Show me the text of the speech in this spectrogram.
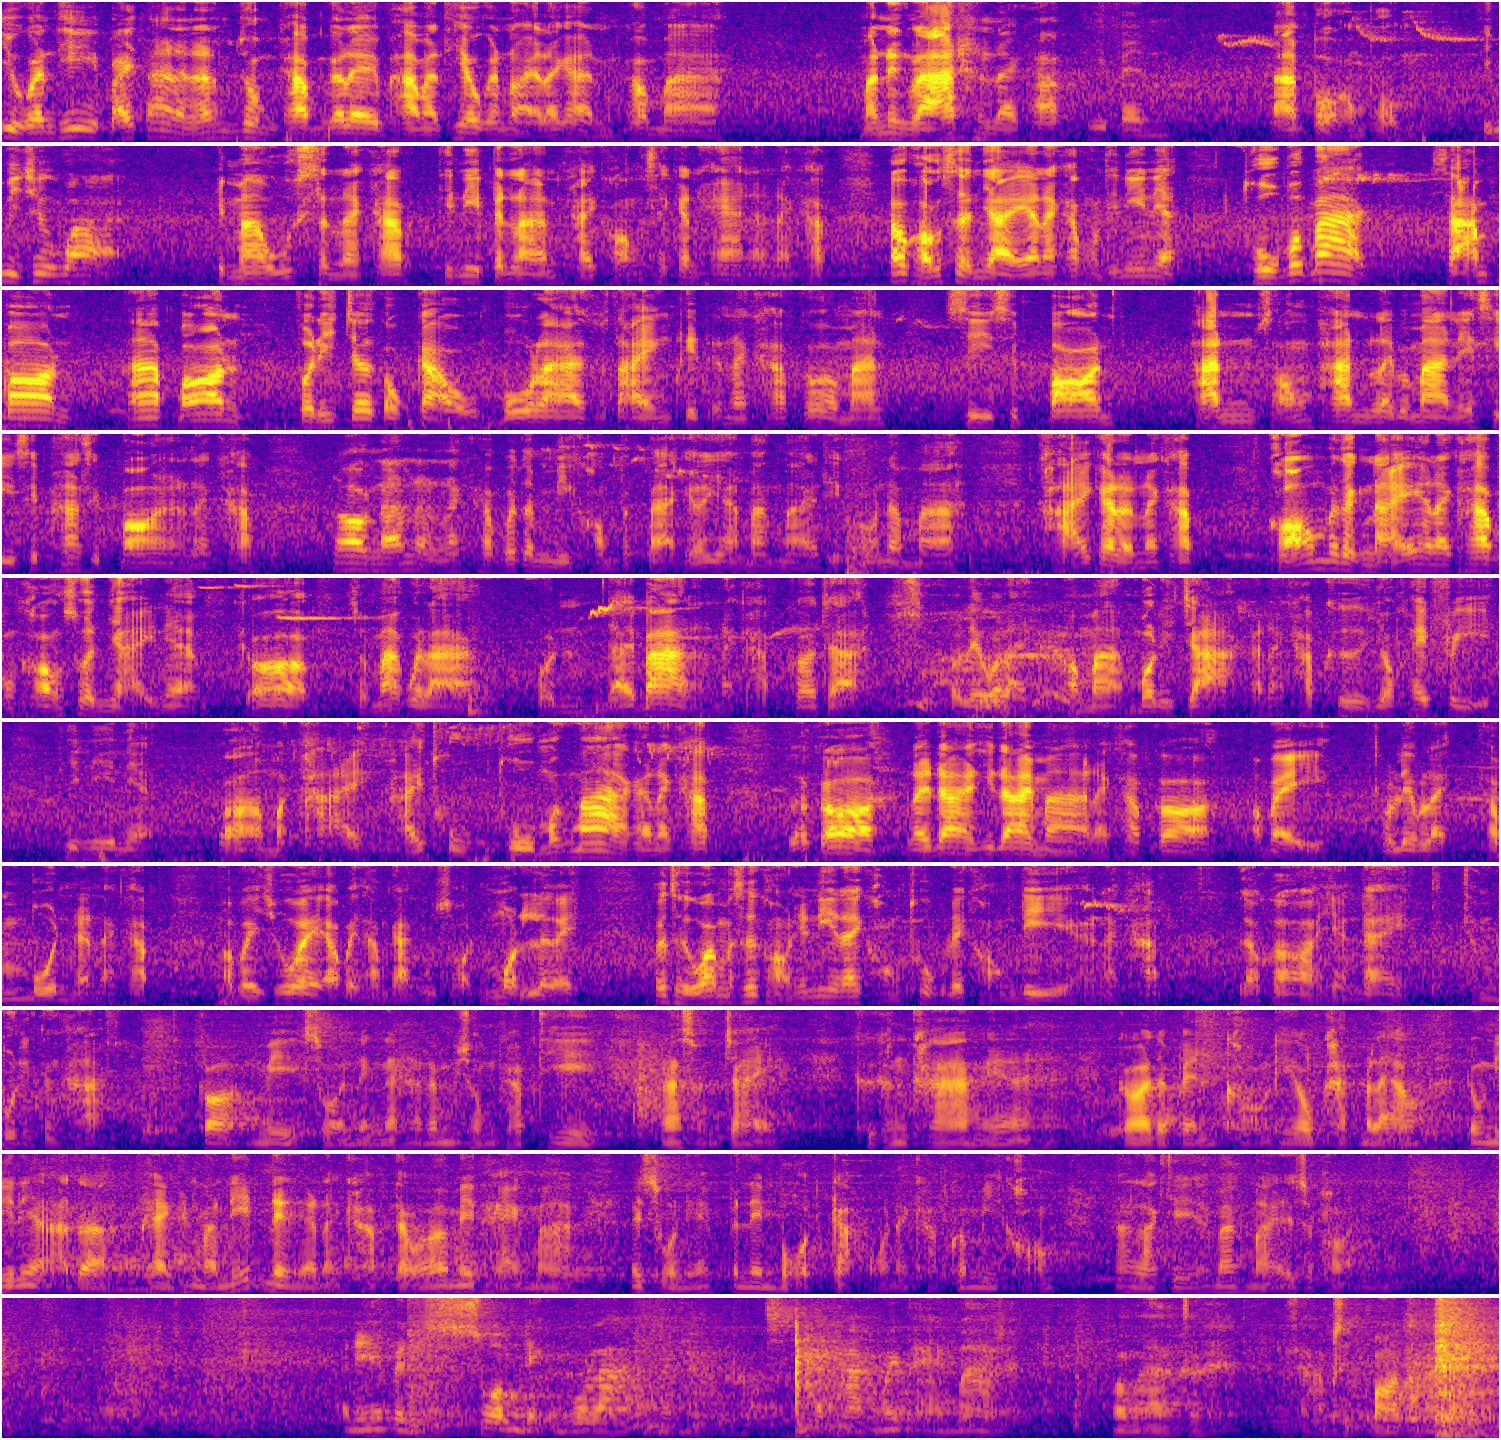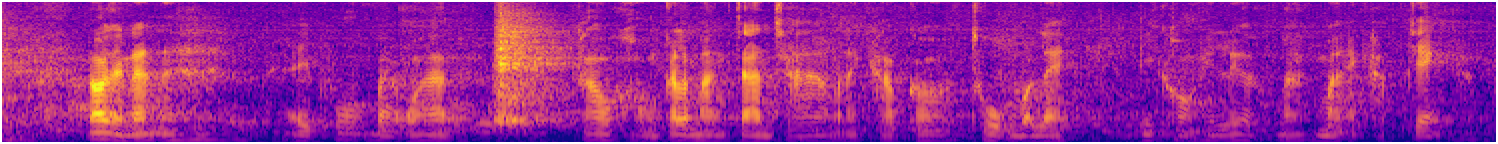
อยู่กันที่ไบรตันนะท่านผู้ชมครับ ก็เลยพามาเที่ยวกันหน่อยแล้วกัน เข้ามามาหนึ่งร้านนะครับ ที่เป็นร้านโปรดของผม ที่มีชื่อว่า e m a u s นะครับ ที่นี่เป็นร้านขายของ second hand นะครับเข้าของส่วนใหญ่นะครับ ของที่นี่เนี่ยถูกมากๆ 3 ปอนด์5ปอนด์เฟอร์นิเจอร์เก่าๆ โบราณสไตล์อังกฤษนะครับ ก็ประมาณ 40 ปอนด์พันสองพันอะไรประมาณนี้ 40-50 ปอนด์นะครับ นอกนั้นนะนะครับก็จะมีของแปลกๆเยอะแยะมากมายที่เขานำมาขายกันนะครับ ของมาจากไหนนะครับของส่วนใหญ่เนี่ยก็ส่วนมากเวลาคนได้บ้านนะครับ ก็จะเขาเรียกว่าอะไรเอามาบริจาคนะครับ คือยกให้ฟรีที่นี่เนี่ยก็เอามาขายขายถูกถูกมากๆนะครับ แล้วก็รายได้ที่ได้มานะครับ ก็เอาไปเขาเรียกว่าอะไรทำบุญนะครับ เอาไปช่วยเอาไปทำการกุศลหมดเลย ก็ถือว่ามาซื้อของที่นี่ได้ของถูกได้ของดีนะครับ แล้วก็ยังได้ทำบุญอีกต่างหากก็มีอีกส่วนหนึ่งนะฮะท่านผู้ชมครับที่น่าสนใจคือข้างๆเนี่ยนะฮะ ก็จะเป็นของที่เขาคัดมาแล้ว ตรงนี้เนี่ยอาจจะแพงขึ้นมานิดนึงนะครับ แต่ว่าไม่แพงมาก ในส่วนนี้เป็นในโบสถ์เก่านะครับ ก็มีของน่ารักเยอะมากมายโดยเฉพาะอันนี้อันนี้เป็นส้วมเด็กโบราณนะครับ ราคาก็ไม่แพงมาก ประมาณสักสามสิบปอนด์เท่านั้นนอกจากนั้นนะไอ้พวกแบบว่าข้าวของกระมังจานชามนะครับ ก็ถูกหมดเลย มีของให้เลือกมากมายครับ เจ๋งครับ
